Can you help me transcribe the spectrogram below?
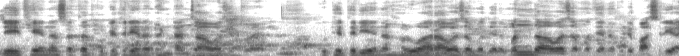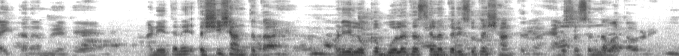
जे इथे ना सतत कुठेतरी ना घंटांचा आवाज येतोय कुठेतरी आहे ना हळुवार आवाजामध्ये ना, मंद आवाजामध्ये ना कुठे बासरी ऐकताना मिळते आणि त्याने तशी शांतता आहे. म्हणजे लोक बोलत असल्यानं तरी सुद्धा शांतता आहे आणि प्रसन्न वातावरण आहे.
